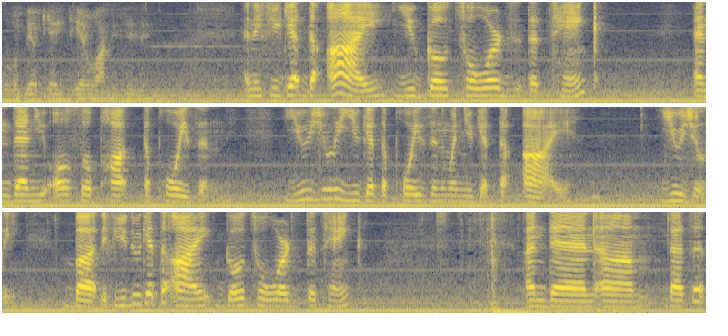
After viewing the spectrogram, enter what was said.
we will be okay. Tier 1 is easy. And if you get the eye, you go towards the tank, and then you also pot the poison. Usually you get the poison when you get the eye. usually. But if you do get the eye, go towards the tank. And then um, that's it.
